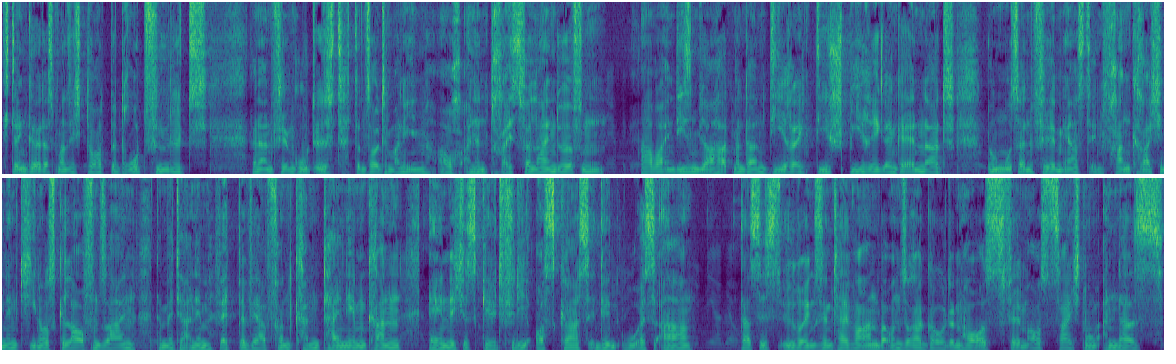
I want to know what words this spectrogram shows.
Ich denke, dass man sich dort bedroht fühlt. Wenn ein Film gut ist, dann sollte man ihm auch einen Preis verleihen dürfen. Aber in diesem Jahr hat man dann direkt die Spielregeln geändert. Nun muss ein Film erst in Frankreich in den Kinos gelaufen sein, damit er an dem Wettbewerb von Cannes teilnehmen kann. Ähnliches gilt für die Oscars in den USA. Das ist übrigens in Taiwan bei unserer Golden Horse Filmauszeichnung anders.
